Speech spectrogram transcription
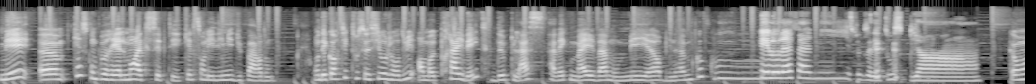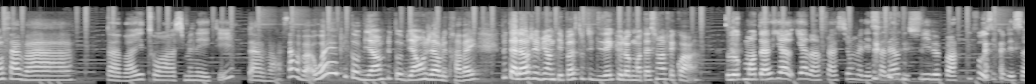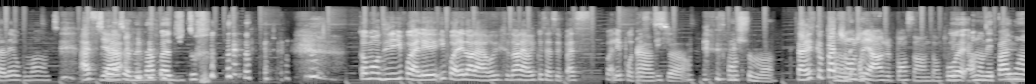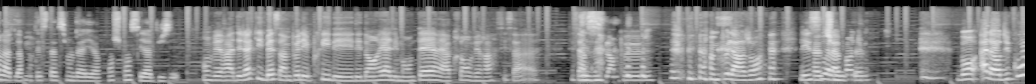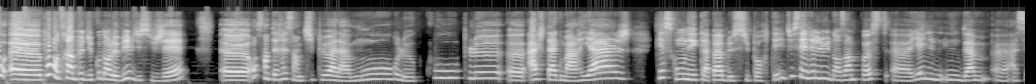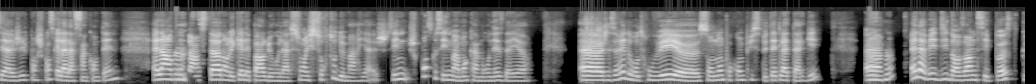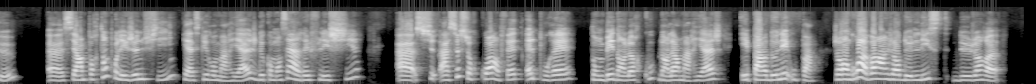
Mais euh, qu'est-ce qu'on peut réellement accepter? Quelles sont les limites du pardon? On décortique tout ceci aujourd'hui en mode private, de place, avec Maeva, mon meilleur binôme. Coucou Hello la famille J'espère que vous allez tous bien. Comment ça va? Ça va et toi, semaine a été? Ça va, ça va. Ouais, plutôt bien, plutôt bien. On gère le travail. Tout à l'heure, j'ai vu un de tes posts où tu disais que l'augmentation a fait quoi? L'augmentation, il y a, l'inflation, mais les salaires ne suivent pas. Il faut aussi que les salaires augmentent. Ah, Parce que là, ça ne va pas du tout. Comme on dit, il faut aller, il faut aller dans la rue. C'est dans la rue que ça se passe. Il faut aller protester. Ah, ça. Franchement. ça risque pas de changer, hein, je pense, hein, dans tous ouais, les cas. on n'en est pas loin là de la protestation d'ailleurs. Franchement, c'est abusé. On verra. Déjà qu'ils baissent un peu les prix des, des denrées alimentaires et après on verra si ça, si ça Les- couple un peu, un peu l'argent, les Ah, sous à la fin du. Bon, alors du coup, euh, pour rentrer un peu du coup dans le vif du sujet, euh, on s'intéresse un petit peu à l'amour, le couple, euh, hashtag mariage. Qu'est-ce qu'on est capable de supporter? Tu sais, j'ai lu dans un post, il y a une, une dame assez âgée, je pense, je pense qu'elle a la cinquantaine. Elle a un compte Mm. Insta dans lequel elle parle de relations et surtout de mariage. C'est une, je pense que c'est une maman camerounaise d'ailleurs. Euh, j'essaierai de retrouver euh, son nom pour qu'on puisse peut-être la taguer. Euh, Mhm. elle avait dit dans un de ses posts que c'est important pour les jeunes filles qui aspirent au mariage de commencer à réfléchir à, su- à ce sur quoi, en fait, elles pourraient tomber dans leur couple, dans leur mariage et pardonner ou pas. Genre, en gros, avoir un genre de liste de genre,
